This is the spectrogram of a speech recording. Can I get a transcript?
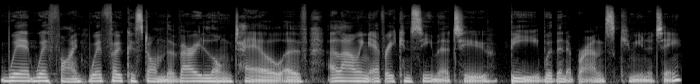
we're we're fine. We're focused on the very long tail of allowing every consumer to be within a brand's community.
